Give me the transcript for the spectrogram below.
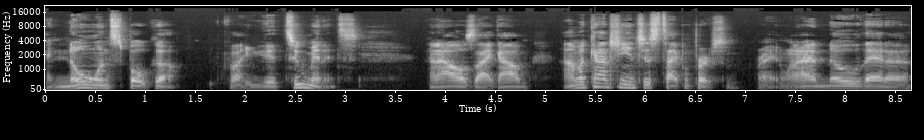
and no one spoke up for like a good two minutes, and I was like, I'm I'm a conscientious type of person, right? When I know that uh,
